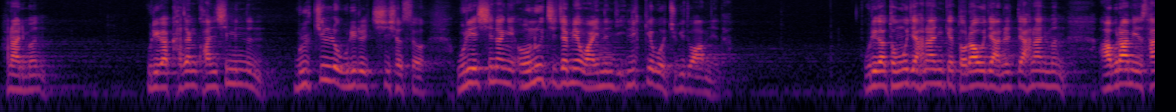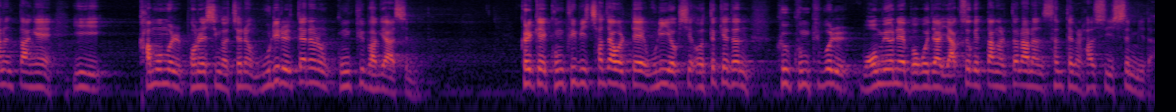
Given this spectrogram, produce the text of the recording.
하나님은 우리가 가장 관심 있는 물질로 우리를 치셔서 우리의 신앙이 어느 지점에 와 있는지 일깨워 주기도 합니다. 우리가 도무지 하나님께 돌아오지 않을 때 하나님은 아브라함이 사는 땅에 이 가뭄을 보내신 것처럼 우리를 때로는 궁핍하게 하십니다. 그렇게 궁핍이 찾아올 때 우리 역시 어떻게든 그 궁핍을 모면해 보고자 약속의 땅을 떠나는 선택을 할 수 있습니다.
